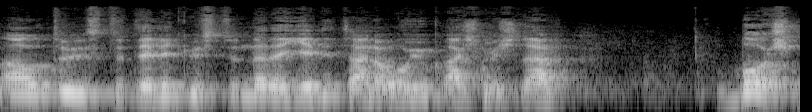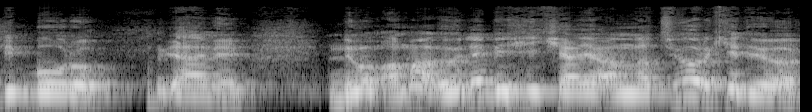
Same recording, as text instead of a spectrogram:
Altı üstü delik üstünde de yedi tane oyuk açmışlar. Boş bir boru. Yani ne ama öyle bir hikaye anlatıyor ki diyor.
